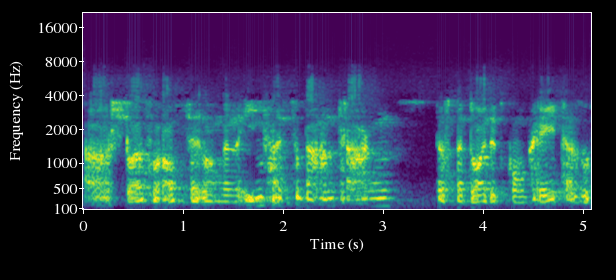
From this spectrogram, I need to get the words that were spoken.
äh, Steuervoraussetzungen ebenfalls zu beantragen. Das bedeutet konkret, also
